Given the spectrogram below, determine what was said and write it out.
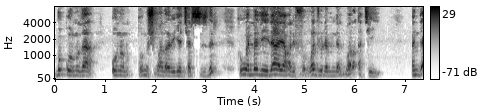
bu konuda onun konuşmaları geçersizdir? Huvellezî la ya'rifur racule minel mar'ati ende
